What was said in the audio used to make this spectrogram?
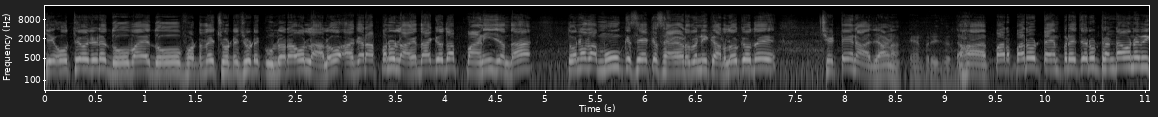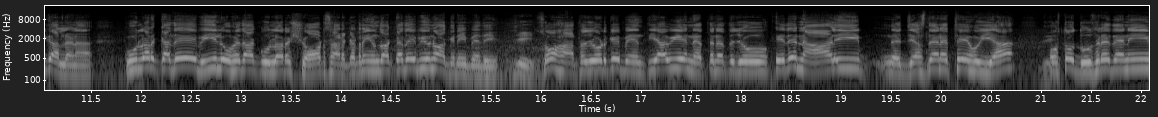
ਕਿ ਉੱਥੇ ਉਹ ਜਿਹੜੇ 2x2 ਫੁੱਟ ਦੇ ਛੋਟੇ ਛੋਟੇ ਕੂਲਰ ਆ ਉਹ ਲਾ ਲਓ। ਅਗਰ ਆਪਾਂ ਨੂੰ ਲੱਗਦਾ ਕਿ ਉਹਦਾ ਪਾਣੀ ਜਾਂਦਾ ਤਾਂ ਉਹਨਾਂ ਦਾ ਮੂੰਹ ਕਿਸੇ ਇੱਕ ਸਾਈਡ ਵੀ ਨਹੀਂ ਕਰ ਲਓ ਕਿ ਉਹਦੇ ਛਿੱਟੇ ਨਾ ਜਾਣ। ਟੈਂਪਰੇਚਰ ਹਾਂ ਪਰ ਪਰ ਉਹ ਟੈਂਪਰੇਚਰ ਨੂੰ ਠੰਡਾ ਉਹਨੇ ਵੀ ਕਰ ਲੈਣਾ। ਕੂਲਰ ਕਦੇ ਵੀ ਲੋਹੇ ਦਾ ਕੂਲਰ ਸ਼ਾਰਟ ਸਰਕਟ ਨਹੀਂ ਹੁੰਦਾ ਕਦੇ ਵੀ ਉਹਨੂੰ ਅੱਗ ਨਹੀਂ ਪੈਂਦੀ। ਸੋ ਹੱਥ ਜੋੜ ਕੇ ਬੇਨਤੀ ਆ ਵੀ ਇਹ ਨਿਤ ਨਿਤ ਜੋ ਇਹਦੇ ਨਾਲ ਹੀ ਜਿਸ ਦਿਨ ਇੱਥੇ ਹੋਈ ਆ ਉਸ ਤੋਂ ਦੂਸਰੇ ਦਿਨ ਹੀ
